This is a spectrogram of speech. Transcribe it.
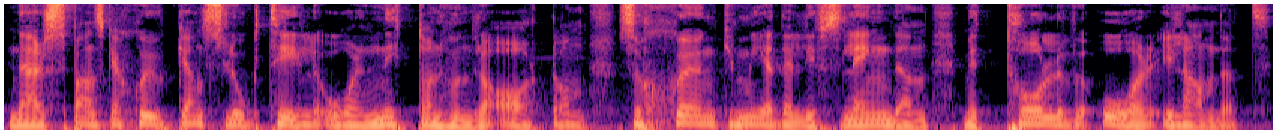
När spanska sjukan slog till år 1918 så sjönk medellivslängden med 12 år i landet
